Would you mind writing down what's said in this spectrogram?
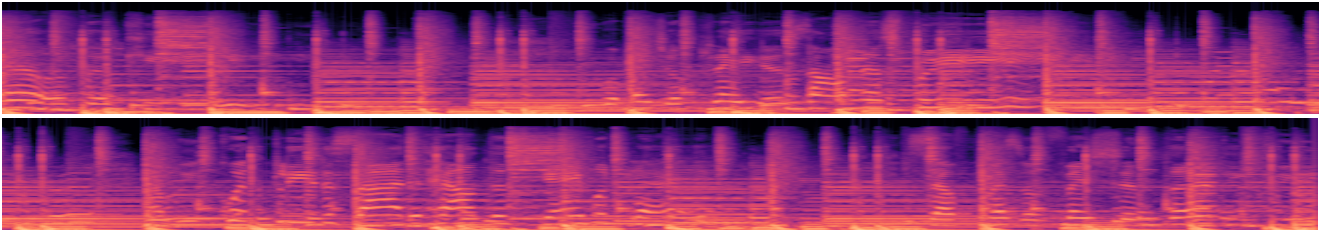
held the key. We were major players on the spree. And we quickly decided how this game would play. Self-preservation, the degree.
